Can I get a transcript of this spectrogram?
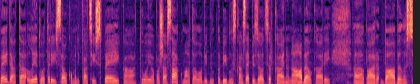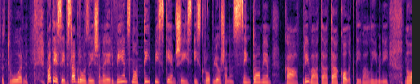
veidā, tā lietot arī savu komunikāciju spēju, kā to jau pašā sākumā attēlo bibliskās epizodes ar Kainu un Ābeli, kā arī uh, pār Bābeles torni. Patiesības sagrozīšana ir viens no tipiskiem šīs izkropļošanas simptomiem, kā privātā, tā kolektīvā līmenī. No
